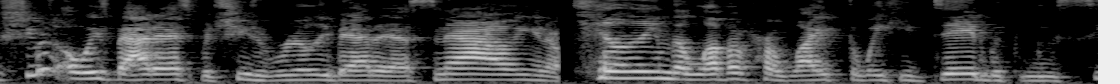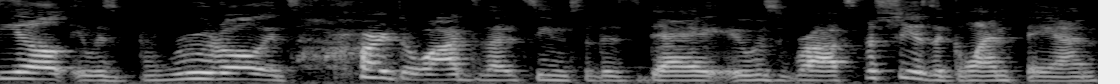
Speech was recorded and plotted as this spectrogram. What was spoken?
she was always badass, but she's really badass now, you know, killing the love of her life the way he did with Lucille. It was brutal. It's hard to watch that scene to this day. It was rough, especially as a Glenn fan.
